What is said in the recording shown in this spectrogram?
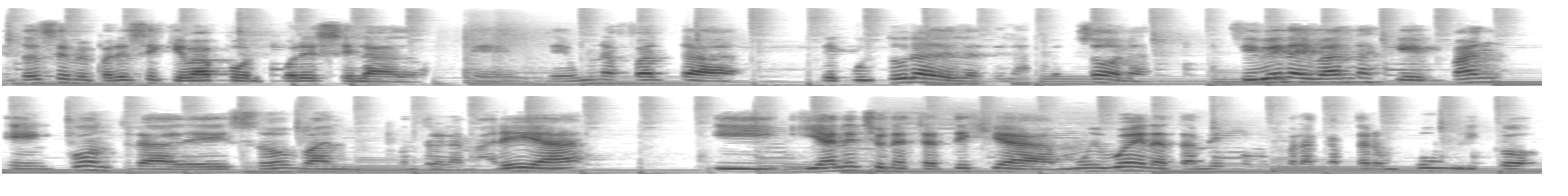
Entonces me parece que va por, por ese lado, eh, de una falta de cultura de, las personas. Si bien hay bandas que van en contra de eso, van contra la marea y, han hecho una estrategia muy buena también como para captar un público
